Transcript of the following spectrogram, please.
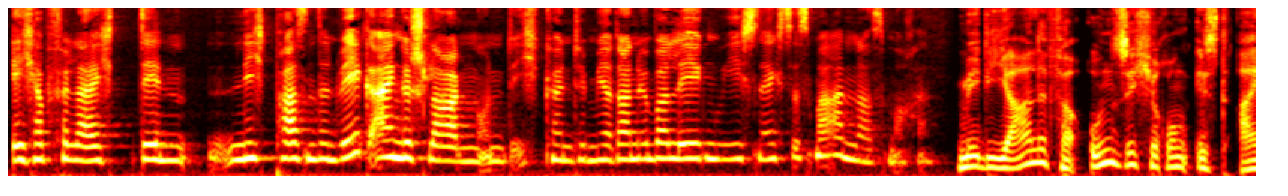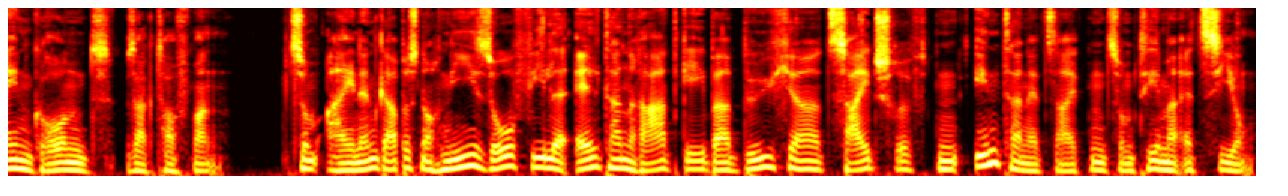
ich habe vielleicht den nicht passenden Weg eingeschlagen und ich könnte mir dann überlegen, wie ich es nächstes Mal anders mache. Mediale Verunsicherung ist ein Grund, sagt Hoffmann. Zum einen gab es noch nie so viele Elternratgeber, Bücher, Zeitschriften, Internetseiten zum Thema Erziehung.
